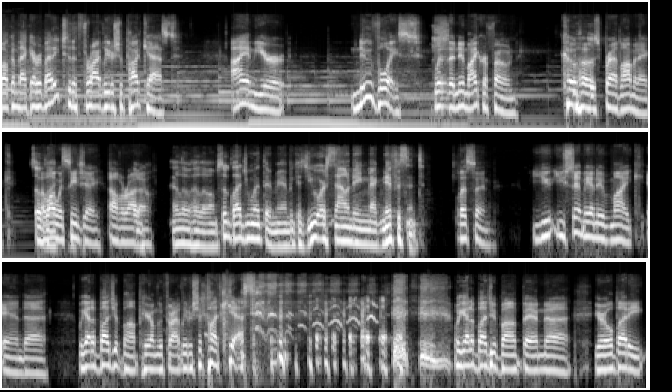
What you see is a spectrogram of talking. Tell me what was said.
Welcome back, everybody, to the Thrive Leadership Podcast. I am your new voice with a new microphone, co-host Brad Lomenick, So along glad- with CJ Alvarado. Hello, hello. I'm so glad you went there, man, because you are sounding magnificent. Listen, you you sent me a new mic, and uh, we got a budget bump here on the Thrive Leadership Podcast. we got a budget bump, and uh, your old buddy,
